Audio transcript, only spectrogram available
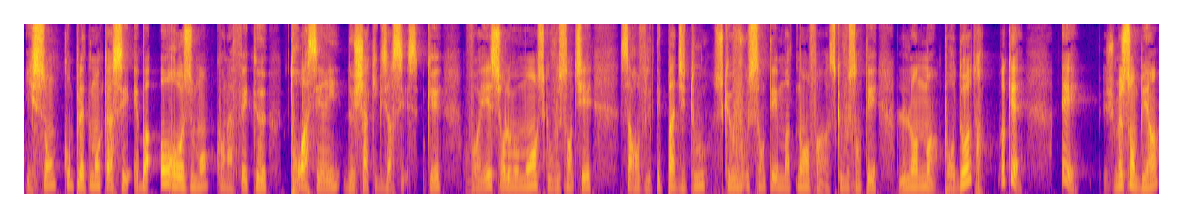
ils sont complètement cassés. Et eh bah ben, heureusement qu'on a fait que trois séries de chaque exercice. Ok? Vous voyez sur le moment ce que vous sentiez, ça reflétait pas du tout ce que vous sentez maintenant, enfin ce que vous sentez le lendemain. Pour d'autres, ok. Et je me sens bien,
